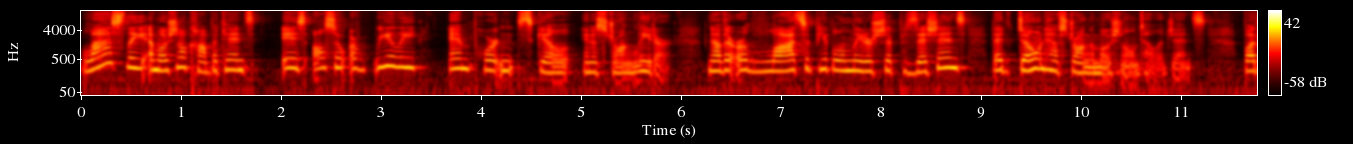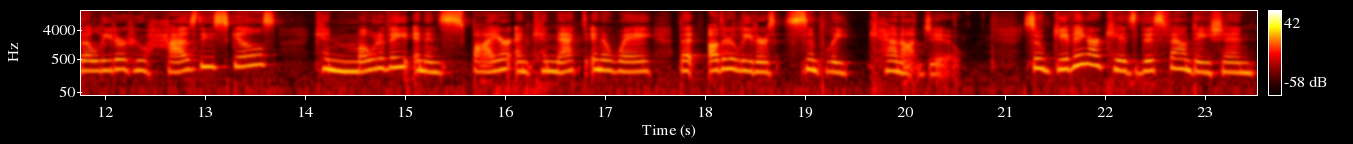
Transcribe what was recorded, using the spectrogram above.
Lastly, emotional competence is also a really important skill in a strong leader. Now, there are lots of people in leadership positions that don't have strong emotional intelligence, but a leader who has these skills can motivate and inspire and connect in a way that other leaders simply cannot do. So, giving our kids this foundation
